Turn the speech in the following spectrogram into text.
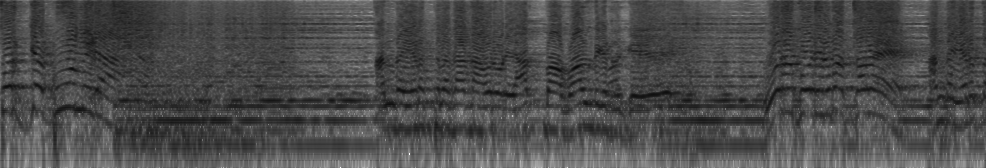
சொர்க்க பூமிடா. அந்த இடத்துல தான் அவருடைய ஆத்மா வாழ்ந்துகிட்டு இருக்கு. ஒரு கோடி ரூபாய் தரேன். அந்த இடத்த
